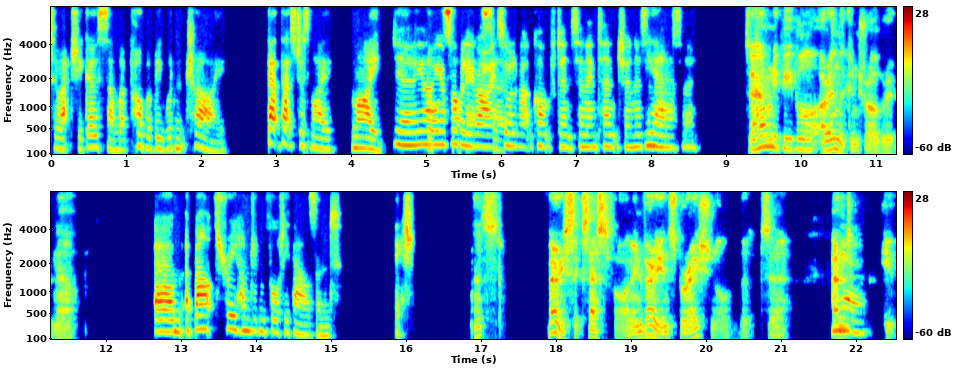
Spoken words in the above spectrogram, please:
to actually go somewhere probably wouldn't try that that's just my my yeah yeah you're probably it, right so. it's all about confidence and intention isn't yeah. it so so how many people are in the control group now um about 340,000 ish that's very successful. I mean, very inspirational. But uh, and yeah. you,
